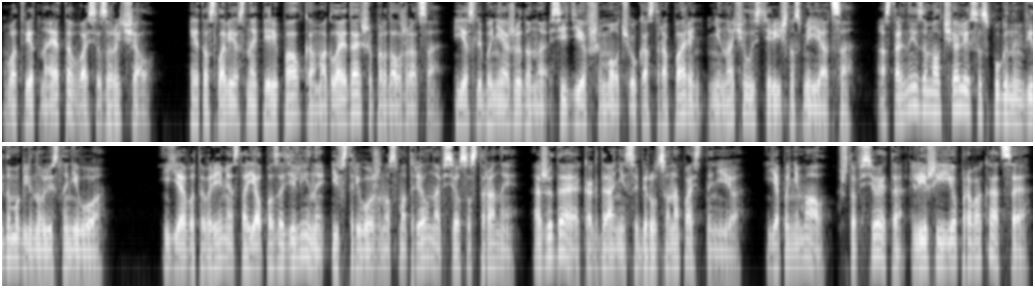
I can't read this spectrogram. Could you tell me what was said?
В ответ на это Вася зарычал. Эта словесная перепалка могла и дальше продолжаться, если бы неожиданно сидевший молча у костра парень не начал истерично смеяться. Остальные замолчали и с испуганным видом оглянулись на него. Я в это время стоял позади Лины и встревоженно смотрел на все со стороны, ожидая, когда они соберутся напасть на нее. Я понимал, что все это лишь ее провокация.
